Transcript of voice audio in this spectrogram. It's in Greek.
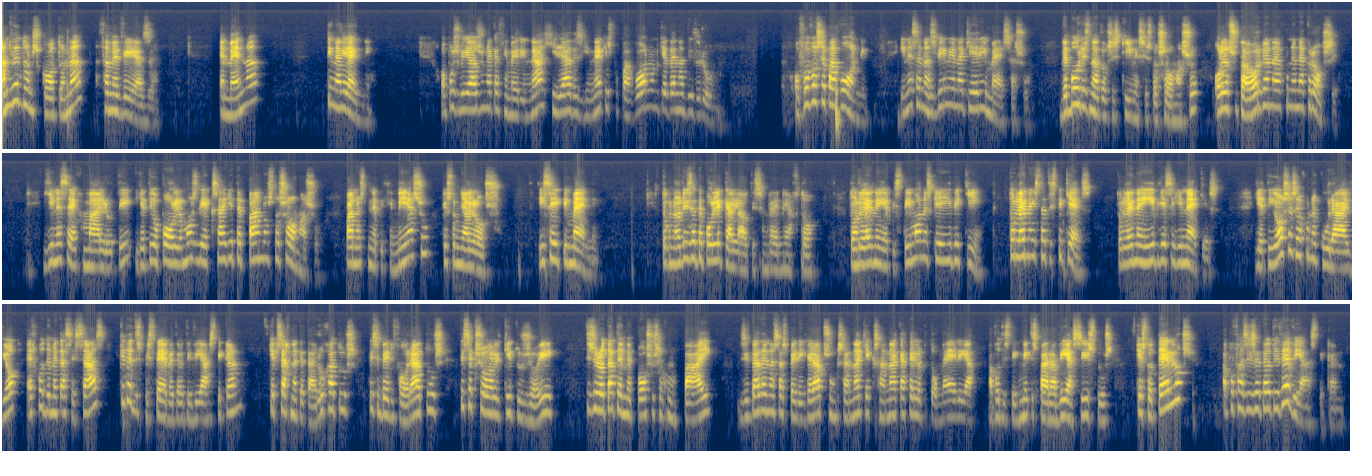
Αν δεν τον σκότωνα, θα με βίαζε. Εμένα, την Ελένη. Όπως βιάζουν καθημερινά χιλιάδες γυναίκες που παγώνουν και δεν αντιδρούν. Ο φόβος επαγώνει. Είναι σαν να σβήνει ένα κερί μέσα σου. Δεν μπορείς να δώσεις κίνηση στο σώμα σου, όλα σου τα όργανα έχουν νεκρώσει. Γίνεσαι εχμάλωτη γιατί ο πόλεμος διεξάγεται πάνω στο σώμα σου, πάνω στην επιθυμία σου και στο μυαλό σου. Είσαι ηττημένη. Το γνωρίζετε πολύ καλά ότι συμβαίνει αυτό. Το λένε οι επιστήμονες και οι ειδικοί. Το λένε οι στατιστικές. Το λένε οι ίδιες οι γυναίκες. Γιατί όσες έχουν κουράγιο έρχονται μετά σε εσάς και δεν τις πιστεύετε ότι βιάστηκαν και ψάχνετε τα ρούχα τους, τη συμπεριφορά τους, τη σεξουαλική τους ζωή, τις ρωτάτε με πόσους έχουν πάει, ζητάτε να σας περιγράψουν ξανά και ξανά κάθε λεπτομέρεια από τη στιγμή της παραβίασής τους και στο τέλος αποφασίζετε ότι δεν βιάστηκαν.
